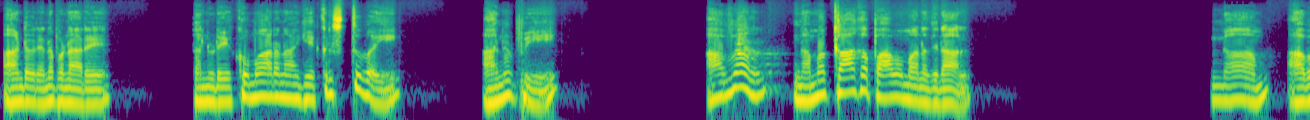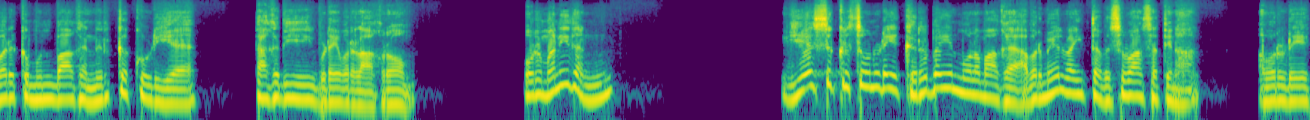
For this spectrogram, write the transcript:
ஆண்டவர் என்ன பண்ணாரு? தன்னுடைய குமாரனாகிய கிறிஸ்துவை அனுப்பி அவர் நமக்காக பாவமானதினால் நாம் அவருக்கு முன்பாக நிற்கக்கூடிய தகுதியை உடையவர்களாகிறோம். ஒரு மனிதன் இயேசு கிறிஸ்துவனுடைய கிருபையின் மூலமாக அவர் மேல் வைத்த விசுவாசத்தினால் அவருடைய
